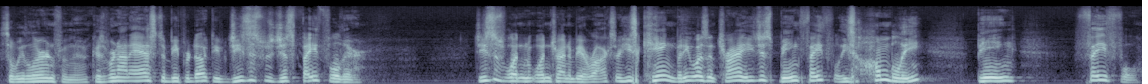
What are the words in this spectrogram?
So we learn from them because we're not asked to be productive. Jesus was just faithful there. Jesus wasn't, wasn't trying to be a rock star. He's king, but he wasn't trying. He's just being faithful. He's humbly being faithful.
